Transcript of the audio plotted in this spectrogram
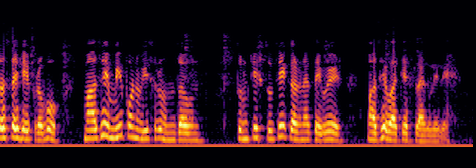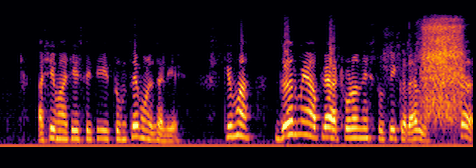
तसे हे प्रभो माझे मी पण विसरून जाऊन तुमची स्तुती करण्याचे वेळ माझे वाचेस लागलेले. अशी माझी स्थिती तुमचेमुळे झाली आहे. किंवा जर मी आपल्या आठवणाने स्तुती करावी तर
